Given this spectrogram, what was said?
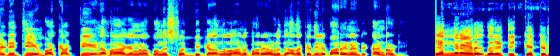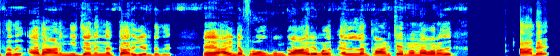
എഡിറ്റ് ചെയ്യുമ്പോൾ കട്ട് ചെയ്യുന്ന ഭാഗങ്ങളൊക്കെ ഒന്ന് ശ്രദ്ധിക്കണം എന്നുള്ളതാണ് പറയാനുള്ളത്. അതൊക്കെ ഇതിൽ പറയുന്നുണ്ട്. കണ്ടോക്കി? എങ്ങനെയാണ് ഇവർ ടിക്കറ്റ് എടുത്തത്? അതാണ് ഈ ജനങ്ങൾക്ക് അറിയേണ്ടത്. ഏഹ് അതിന്റെ പ്രൂഫും കാര്യങ്ങളും എല്ലാം കാണിച്ചു തരണം എന്നാ പറഞ്ഞത്. അതെ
